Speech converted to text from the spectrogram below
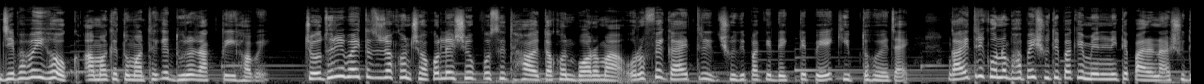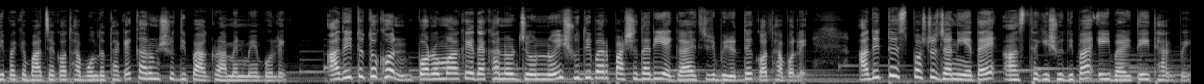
যেভাবেই হোক, আমাকে তোমার থেকে দূরে রাখতেই হবে। চৌধুরীর বাড়িতে যখন সকলে এসে উপস্থিত হয়, তখন বড়মা ওরফে গায়ত্রী সুদীপাকে দেখতে পেয়ে ক্ষিপ্ত হয়ে যায়। গায়ত্রী কোনোভাবেই সুদীপাকে মেনে নিতে পারে না। সুদীপাকে বাজে কথা বলতে থাকে, কারণ সুদীপা গ্রামের মেয়ে বলে। আদিত্য তখন পরমাকে দেখানোর জন্যই সুদীপার পাশে দাঁড়িয়ে গায়ত্রীর বিরুদ্ধে কথা বলে। আদিত্য স্পষ্ট জানিয়ে দেয়, আজ থেকে সুদীপা এই বাড়িতেই থাকবে।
